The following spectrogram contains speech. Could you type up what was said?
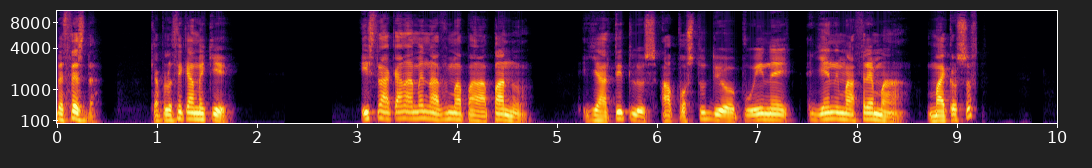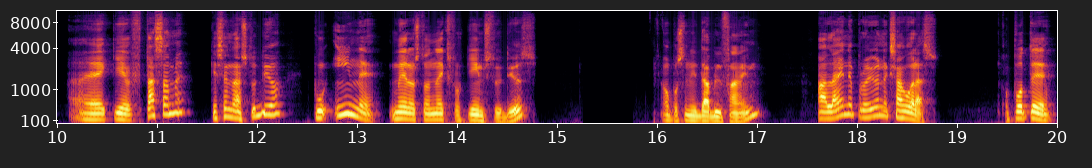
Bethesda. Και απλωθήκαμε εκεί. Ύστερα κάναμε ένα βήμα παραπάνω για τίτλους από στούντιο που είναι γέννημα θρέμα Microsoft ε, και φτάσαμε και σε ένα στούντιο που είναι μέρος των Xbox Game Studios όπως είναι η Double Fine αλλά είναι προϊόν εξαγοράς. Οπότε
